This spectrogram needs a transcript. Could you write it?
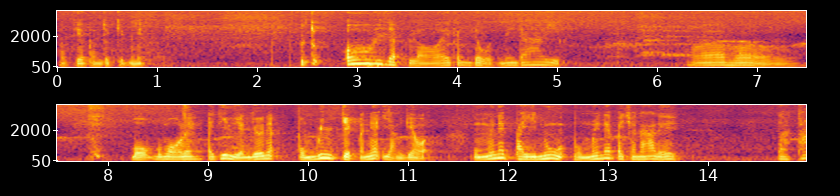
โอเค ผมจะเก็บนี้จุ๊โอ้ย เรียบร้อยกระโดดไม่ได้อีกโอ้โห โบกผมบอกเลยไอ้ที่เหรียญเยอะเนี่ยผมวิ่งเก็บอันเนี้ยอย่างเดียวอะผมไม่ได้ไปนู่นผมไม่ได้ไปชนะเลย แต่ถ้า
